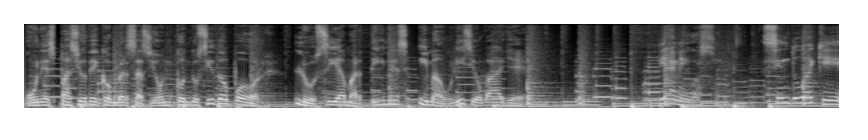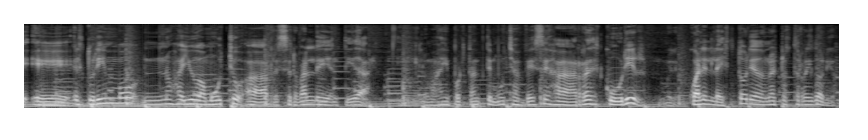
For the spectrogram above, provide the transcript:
Un espacio de conversación conducido por Lucía Martínez y Mauricio Valle. Bien amigos, sin duda que eh, el turismo nos ayuda mucho a preservar la identidad y lo más importante muchas veces a redescubrir cuál es la historia de nuestros territorios.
